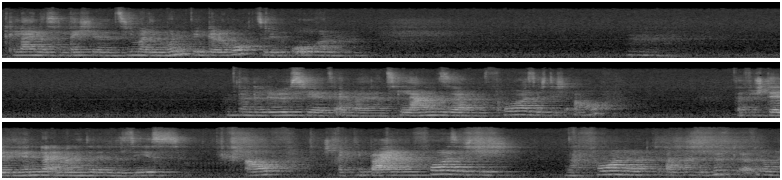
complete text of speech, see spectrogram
kleines Lächeln. Zieh mal den Mundwinkel hoch zu den Ohren. Und dann löse jetzt einmal ganz langsam, vorsichtig auf. Dafür stell die Hände einmal hinter dem Gesäß auf. Streck die Beine vorsichtig nach vorne, dran nach den Hüftöffnungen.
